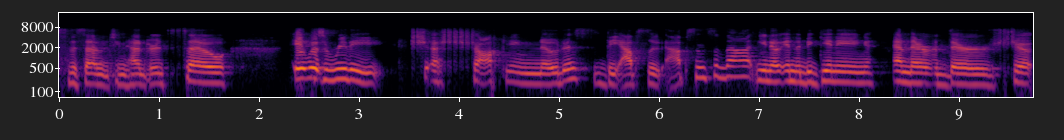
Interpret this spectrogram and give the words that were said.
to the 1700s. So it was really sh- a shocking notice the absolute absence of that. You know, in the beginning, and they're they're show,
